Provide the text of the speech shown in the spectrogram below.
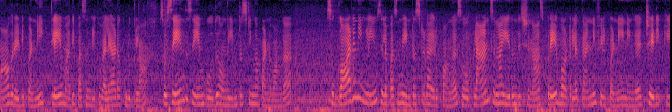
மாவு ரெடி பண்ணி க்ளே மாதிரி பசங்களுக்கு விளையாட கொடுக்கலாம். ஸோ சேர்ந்து செய்யும் போது அவங்க இன்ட்ரெஸ்டிங்காக பண்ணுவாங்க. ஸோ கார்டனிங்லேயும் சில பசங்க இன்ட்ரெஸ்டடாக இருப்பாங்க. ஸோ பிளான்ஸ் எல்லாம் இருந்துச்சுன்னா ஸ்ப்ரே பாட்டிலில் தண்ணி ஃபில் பண்ணி நீங்கள் செடிக்கு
